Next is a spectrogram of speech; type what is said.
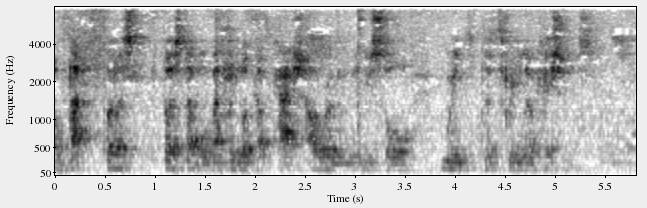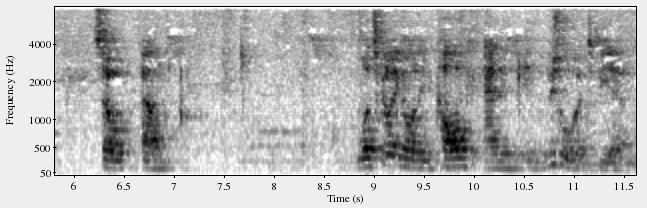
of that first first level method lookup cache algorithm that you saw with the three locations. So um, what's going on in COG and in, in the VisualWorks VM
